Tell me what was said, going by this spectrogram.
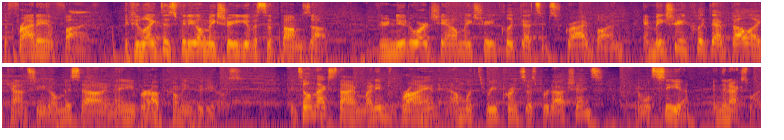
the Friday in 5. If you like this video, make sure you give us a thumbs up. If you're new to our channel, make sure you click that subscribe button and make sure you click that bell icon so you don't miss out on any of our upcoming videos. Until next time, my name is Brian and I'm with Three Princess Productions, and we'll see you in the next one.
